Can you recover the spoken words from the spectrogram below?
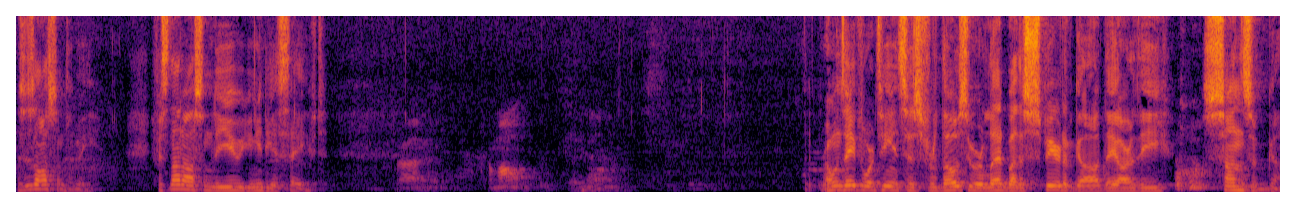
this is awesome to me. If it's not awesome to you, you need to get saved. Romans 8:14 says for those who are led by the spirit of God they are the sons of God.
